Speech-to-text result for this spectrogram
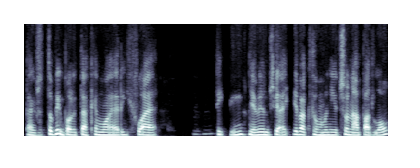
Takže to by boli také moje rýchle mm-hmm. typy. Neviem, či aj teba k tomu niečo napadlo.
